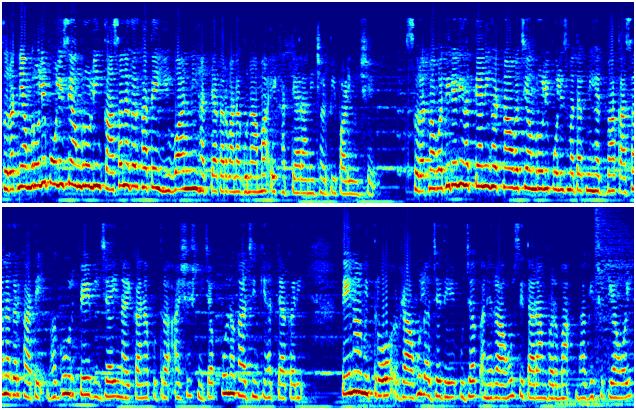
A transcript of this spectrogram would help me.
સુરતની અમરોલી પોલીસે અમરોલી કાંસાનગર ખાતે યુવાનની હત્યા કરવાના ગુનામાં એક હત્યારાને ઝડપી પાડ્યું છે. સુરતમાં વધી રહેલી હત્યાની ઘટનાઓ વચ્ચે અમરોલી પોલીસ મથકની હદમાં કાંસાનગર ખાતે ભગુ રૂપે વિજય નાયકાના પુત્ર આશીષની ચપ્પુના ઘા ઝીંકી હત્યા કરી. તેના મિત્રો રાહુલ અજય દેવી પૂજક અને રાહુલ સીતારામ વર્મા ભાગી છૂટ્યા હોય.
